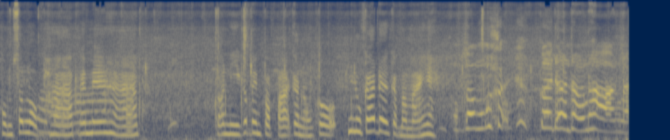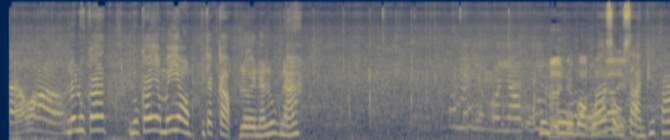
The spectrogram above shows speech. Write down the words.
ผมสลบฮาร์ปแม่แม่ฮาร์ปตอนนี้ก็เป็นป๊าป๊ากับน้องโกะพี่ลูก้าเดินกับมาม้าไงๆก็เมื่อยก็เดินทางทางแล้วอะ แล้วลูก้าลูก้ายังไม่ยอมจะกลับเลยนะลูกนะ ก็ไม่มีคนยอมอุ้มคุณอูบอกว่าสงสารพี่ต้า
